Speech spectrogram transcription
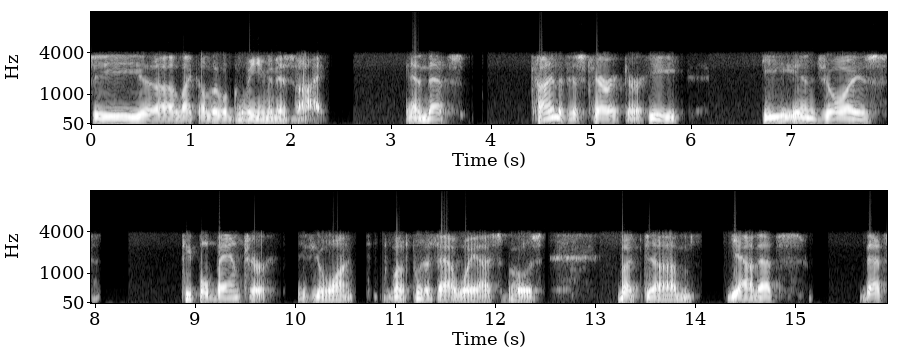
see uh, like a little gleam in his eye, and that's kind of his character. He he enjoys people banter if you want want to put it that way, I suppose. But um, yeah, that's that's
